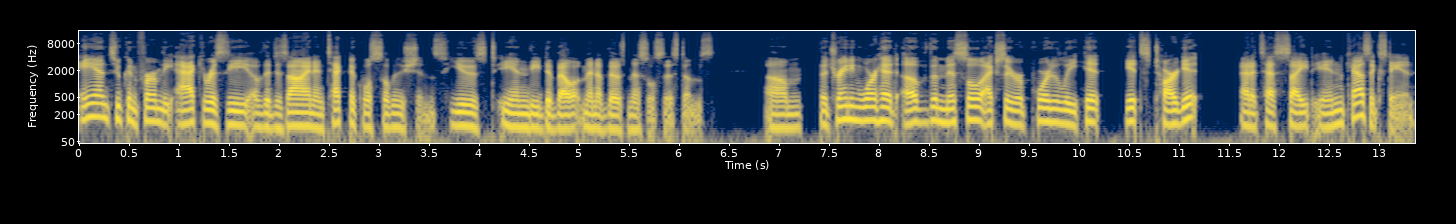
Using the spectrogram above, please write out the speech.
and to confirm the accuracy of the design and technical solutions used in the development of those missile systems. Um, the training warhead of the missile actually reportedly hit its target at a test site in Kazakhstan.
